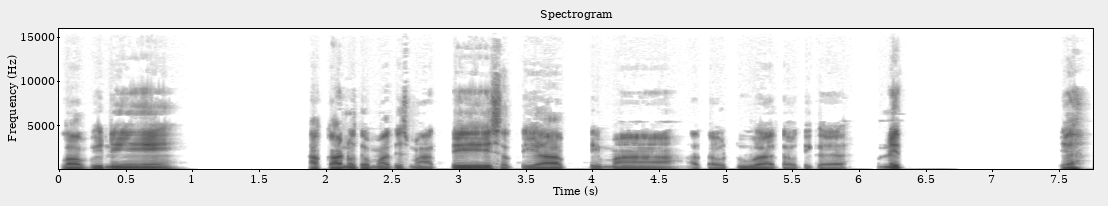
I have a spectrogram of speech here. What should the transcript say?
Lob ini akan otomatis mati setiap 5 atau 2 atau 3 menit. Ya.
